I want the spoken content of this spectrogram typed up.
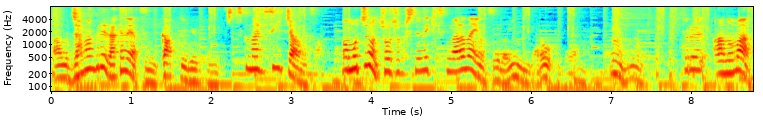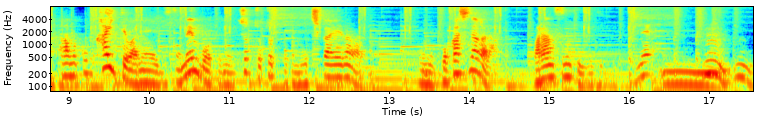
あの、ジャマングレーだけのやつにガッと入れるとね、きつくなりすぎちゃうのさ。まあもちろん朝食してね、きつくならないようにすればいいんだろうけど、うんうん。それ、あの、まあ、あの、こう書いてはね、実は綿棒とね、ちょっちょちょっと持ち替えながらね、こうねぼかしながらバランス見て入れていくんですね。うんうんうん。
